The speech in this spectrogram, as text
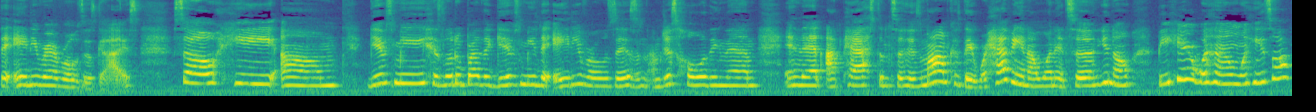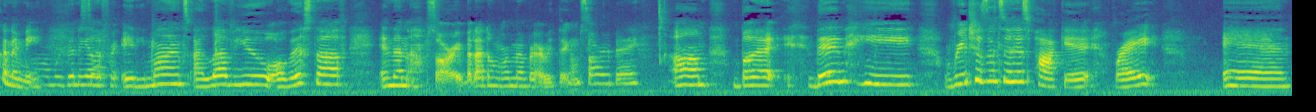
The 80 red roses guys. So he um gives me his little brother gives me the 80 roses and i'm just holding them and then i passed them to his mom because they were heavy and i wanted to you know be here with him when he's talking to me. Um, we've been together so, for 80 months. I love you all this stuff. And then i'm sorry but i don't remember everything. I'm sorry babe. Um but then he reaches into his pocket right and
